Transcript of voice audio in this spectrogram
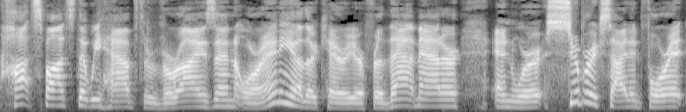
hotspots that we have through Verizon or any other carrier for that matter, and we're super excited for it.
